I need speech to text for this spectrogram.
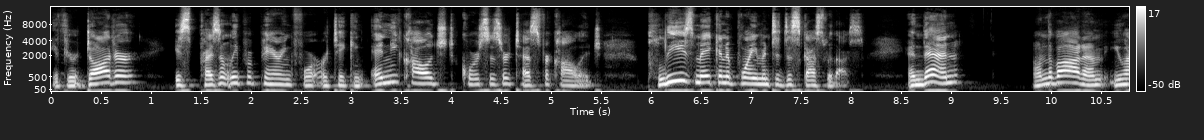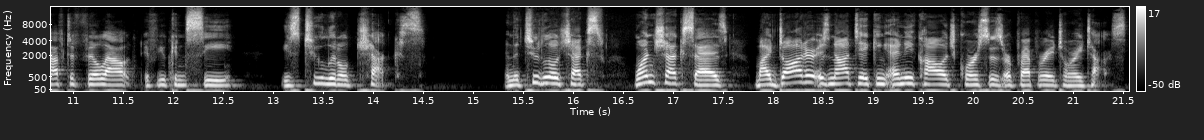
If your daughter is presently preparing for or taking any college courses or tests for college, please make an appointment to discuss with us. And then on the bottom, you have to fill out, if you can see, these two little checks. And the two little checks, one check says, My daughter is not taking any college courses or preparatory tests.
